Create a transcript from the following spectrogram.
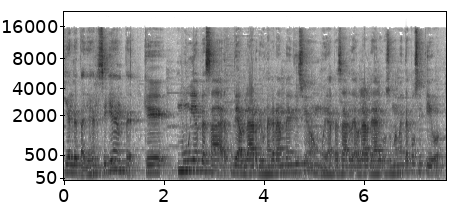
Y el detalle es el siguiente, que muy a pesar de hablar de una gran bendición, muy a pesar de hablar de algo sumamente positivo,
